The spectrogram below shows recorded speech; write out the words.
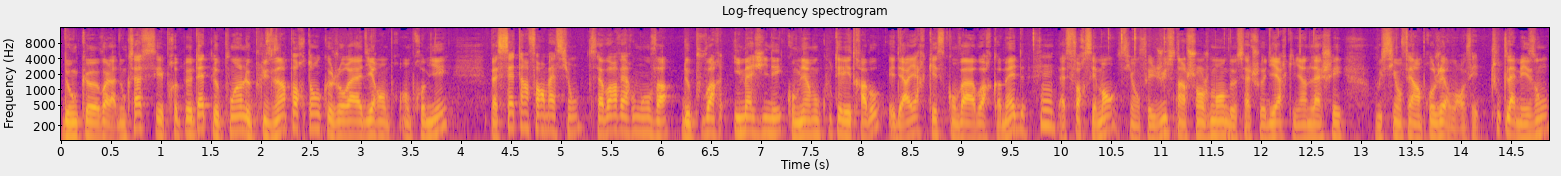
Donc euh, voilà, donc ça c'est peut-être le point le plus important que j'aurais à dire en premier. Bah, cette information, savoir vers où on va, de pouvoir imaginer combien vont coûter les travaux et derrière qu'est-ce qu'on va avoir comme aide. Mm. Bah, forcément, si on fait juste un changement de sa chaudière qui vient de lâcher ou si on fait un projet, on refait toute la maison,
